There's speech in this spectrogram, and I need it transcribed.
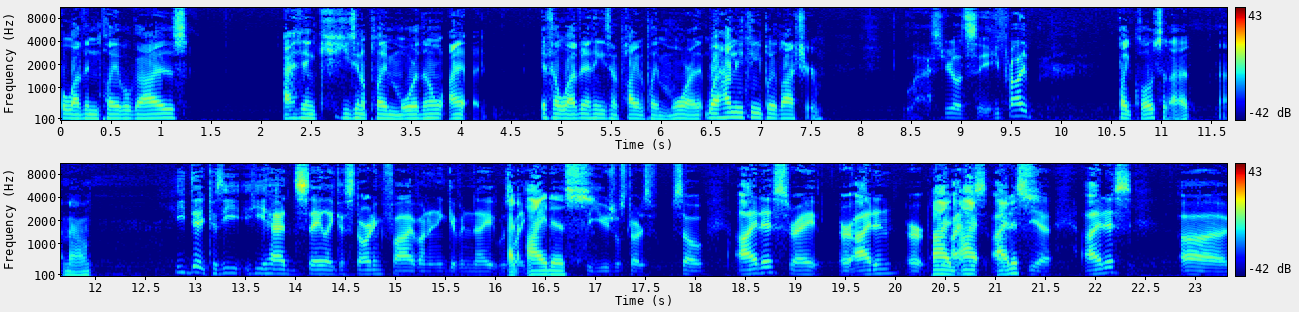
11 playable guys. I think he's gonna play more than I. If 11, I think he's gonna probably gonna play more. Well, how many do you think he played last year? last year, let's see, he probably Played close to that amount. He did because he he had say like a starting five on any given night was like Idis. the usual starters. So Idis, right, or Iden, or I- Idis, I- Idis? yeah, Idis. Uh,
